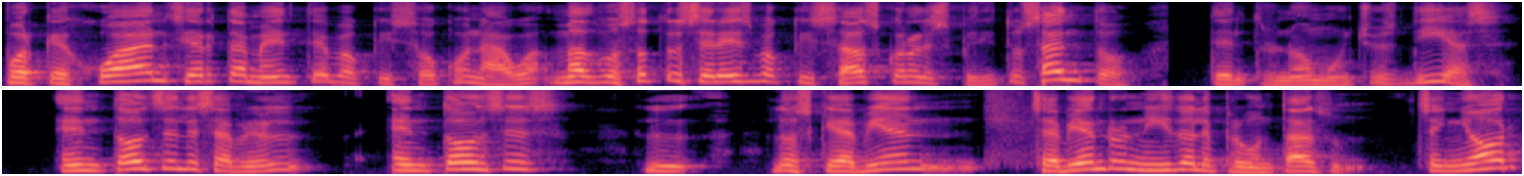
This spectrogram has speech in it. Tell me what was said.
Porque Juan ciertamente bautizó con agua, mas vosotros seréis bautizados con el Espíritu Santo dentro de no muchos días. Entonces les abrió, entonces los que habían, se habían reunido le preguntaron, Señor,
